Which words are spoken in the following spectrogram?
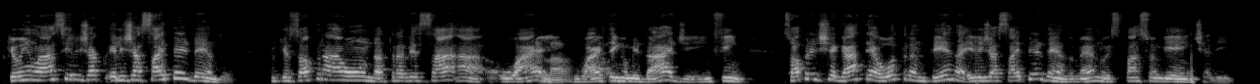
Porque o enlace ele já, ele já sai perdendo porque só para a onda atravessar a, o ar, o ar tem umidade, enfim, só para ele chegar até a outra antena, ele já sai perdendo, né, no espaço ambiente ali.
